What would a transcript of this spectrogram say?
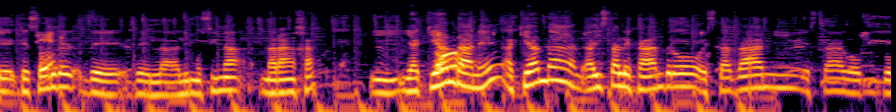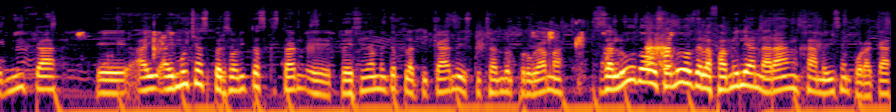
que, que son de, de- de la limusina naranja. Y, y aquí andan, ¿eh? Aquí andan. Ahí está Alejandro, está Dani, está Go- Gomita. eh, hay, hay muchas personitas que están eh, precisamente platicando y escuchando el programa. Saludos, saludos de la familia Naranja, me dicen por acá.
